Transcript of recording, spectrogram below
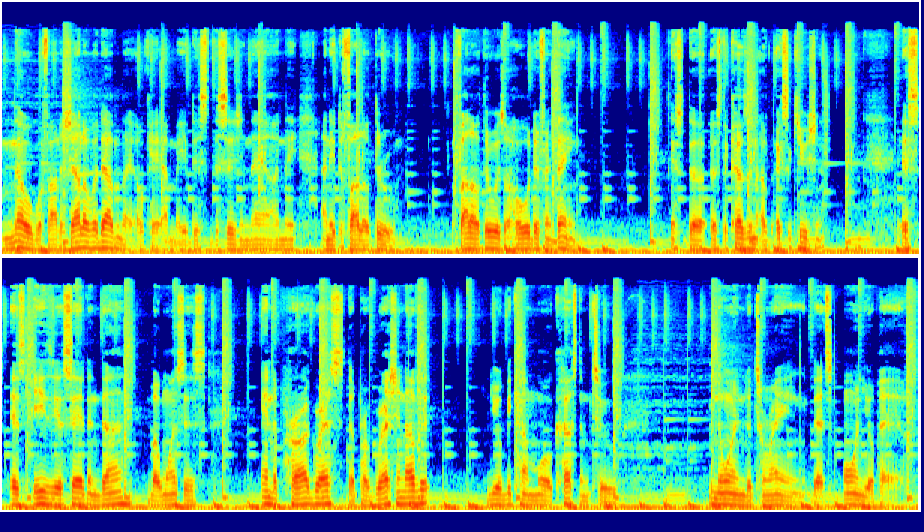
know without a shadow of a doubt, I'm like, okay, I made this decision now. I need, I need to follow through. Follow through is a whole different thing. It's the it's the cousin of execution. It's it's easier said than done, but once it's in the progress, the progression of it, you'll become more accustomed to knowing the terrain that's on your path.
